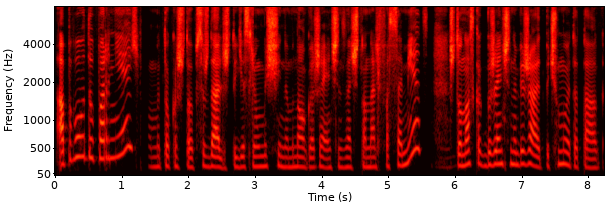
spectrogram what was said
А по поводу парней, мы только что обсуждали, что если у мужчины много женщин, значит, он альфа-самец, что нас как бы женщин обижают. Почему это так?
